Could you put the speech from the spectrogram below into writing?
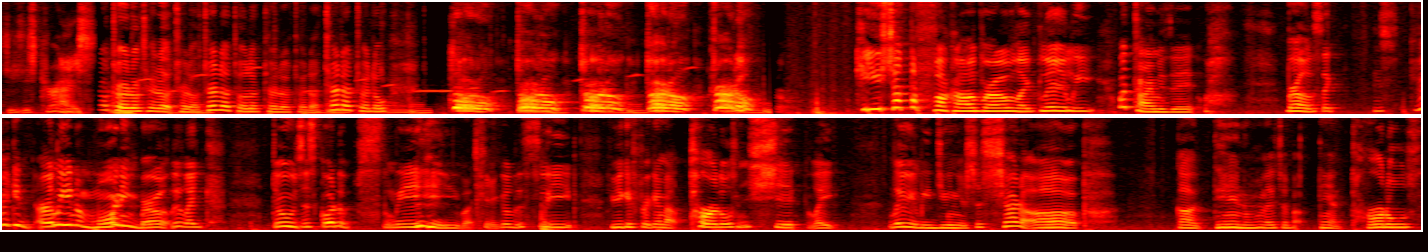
Jesus Christ. Turtle, turtle, turtle, turtle, turtle, turtle, turtle, turtle, turtle. Turtle, turtle, turtle, turtle, turtle. Can you shut the fuck up, bro? Like, literally, what time is it? Bro, it's like, it's freaking early in the morning, bro. They're like, dude, just go to sleep. I can't go to sleep. If you get freaking about turtles and shit, like, literally, Junior, just shut up. God damn, the one that's about damn turtles.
